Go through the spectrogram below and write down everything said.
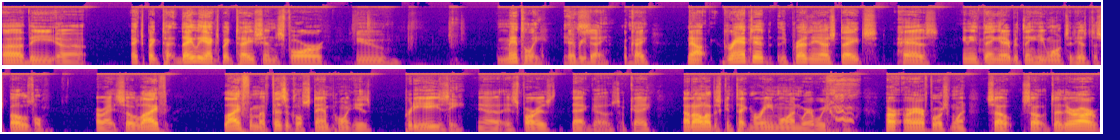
uh, the uh, expect daily expectations for you mentally yes. every day. Okay. Mm-hmm. Now, granted, the president of the United States has anything and everything he wants at his disposal. All right. So life, life from a physical standpoint is pretty easy uh, as far as that goes. Okay. Not all of us can take Marine One where we, or, or Air Force One. So, so, so there are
